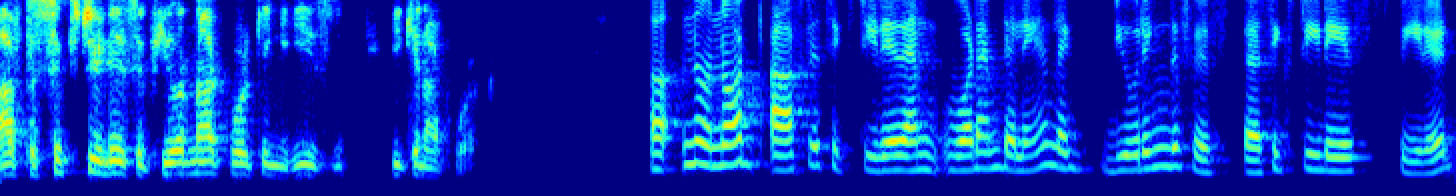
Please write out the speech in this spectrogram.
After 60 days, if you're not working, he's he cannot work. Uh, no, not after 60 days. I'm what I'm telling you, like during the fifth, uh, 60 days period.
